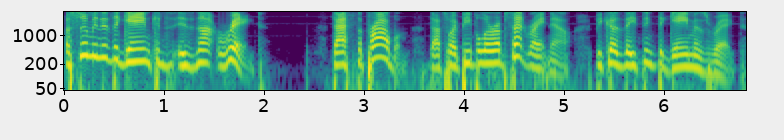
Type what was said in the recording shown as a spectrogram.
Assuming that the game is not rigged. That's the problem. That's why people are upset right now because they think the game is rigged.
